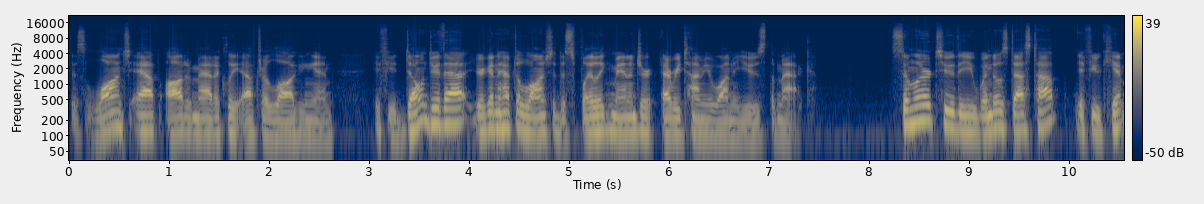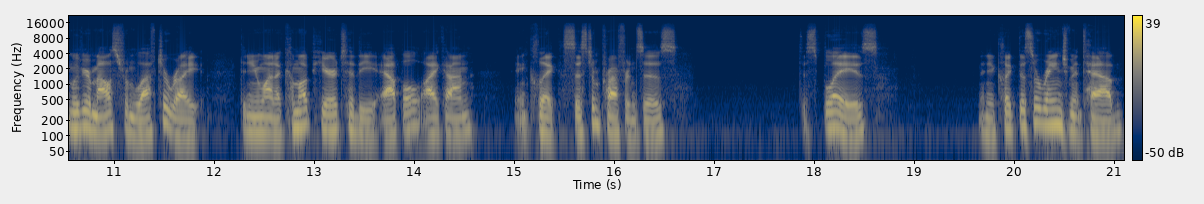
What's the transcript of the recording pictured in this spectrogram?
this launch app automatically after logging in. If you don't do that, you're going to have to launch the display link Manager every time you want to use the Mac. Similar to the Windows desktop, if you can't move your mouse from left to right, then you want to come up here to the Apple icon and click System Preferences, Displays, then you click this Arrangement tab,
